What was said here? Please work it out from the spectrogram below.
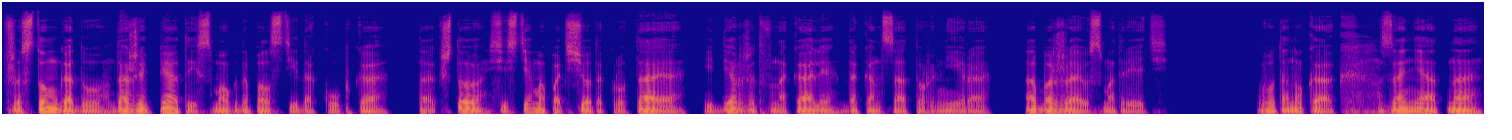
В шестом году даже пятый смог доползти до кубка. Так что система подсчета крутая и держит в накале до конца турнира. Обожаю смотреть. Вот оно как. Занятно.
